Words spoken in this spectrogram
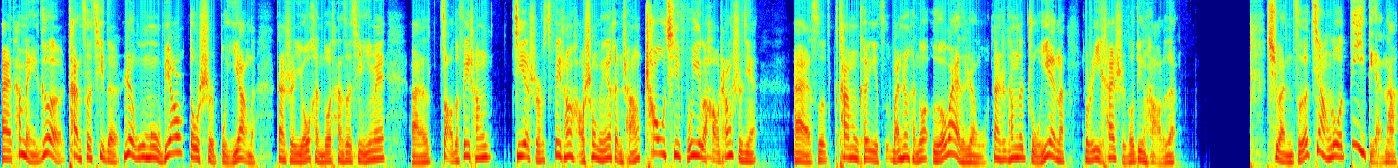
哎，它每个探测器的任务目标都是不一样的。但是有很多探测器因为啊造的非常结实、非常好，寿命也很长，超期服役了好长时间。哎，是他们可以完成很多额外的任务。但是他们的主业呢，都是一开始都定好了的。选择降落地点呢？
